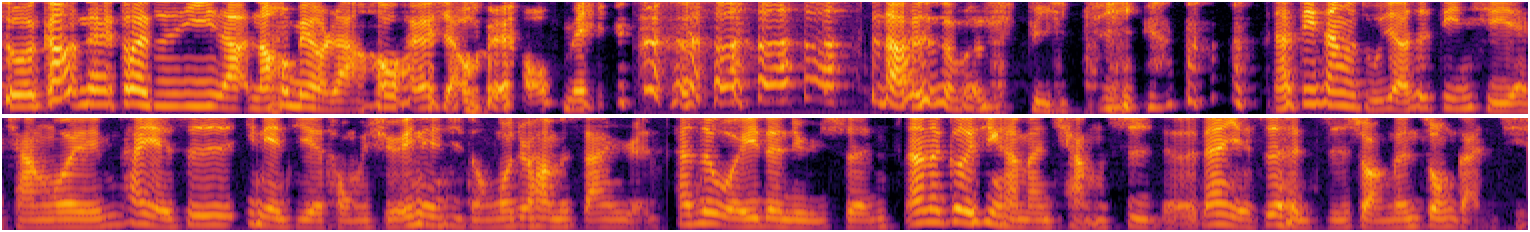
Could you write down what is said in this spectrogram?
除了刚刚那段之一啦，然后没有然后，还有小慧好美。这到底是什么笔记？然后第三个主角是丁崎野蔷薇，她也是一年级的同学，一年级总共就他们三人，她是唯一的女生。那她个性还蛮强势的，但也是很直爽跟重感情。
